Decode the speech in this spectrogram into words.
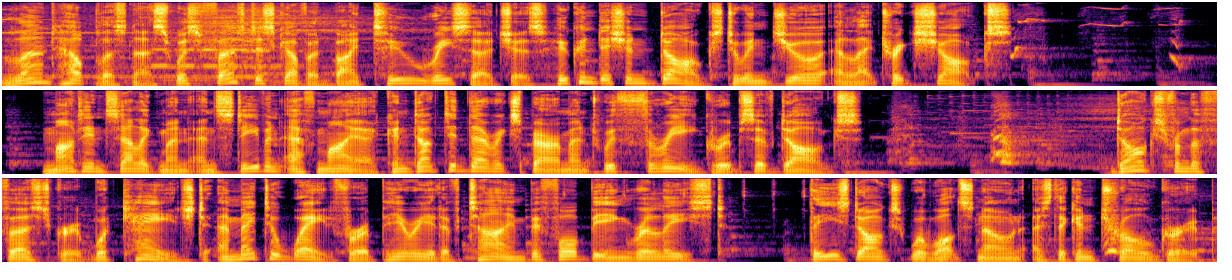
Learned helplessness was first discovered by two researchers who conditioned dogs to endure electric shocks. Martin Seligman and Steven F. Maier conducted their experiment with three groups of dogs. Dogs from the first group were caged and made to wait for a period of time before being released. These dogs were what's known as the control group.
